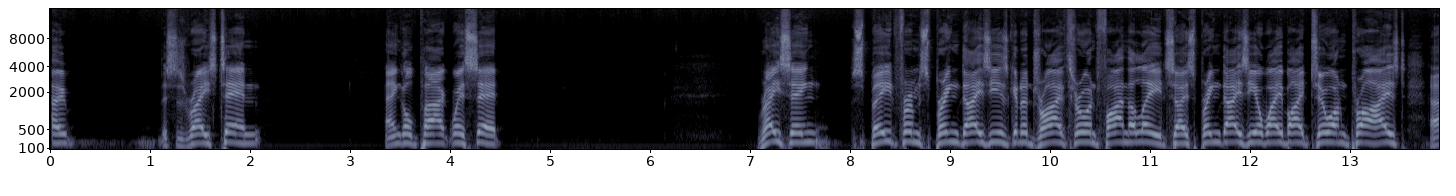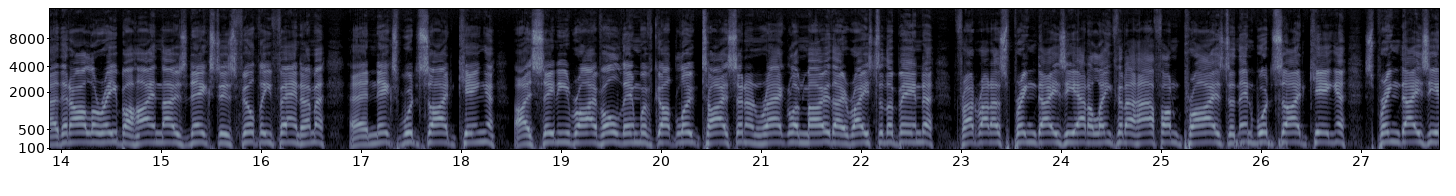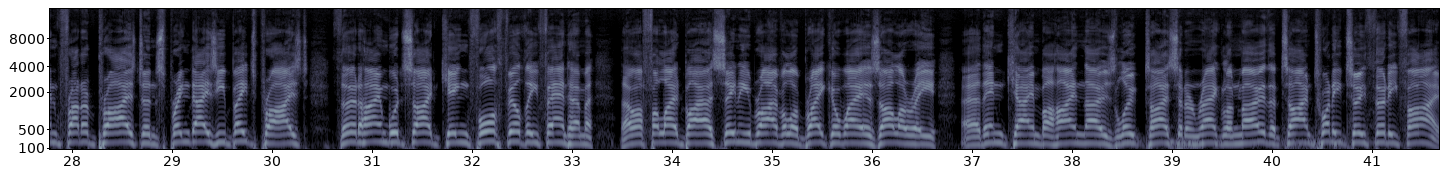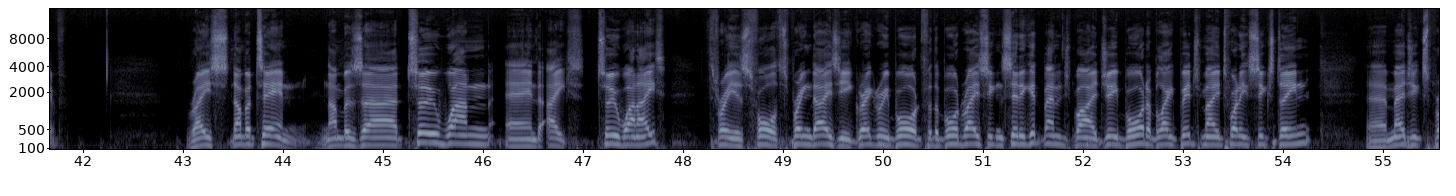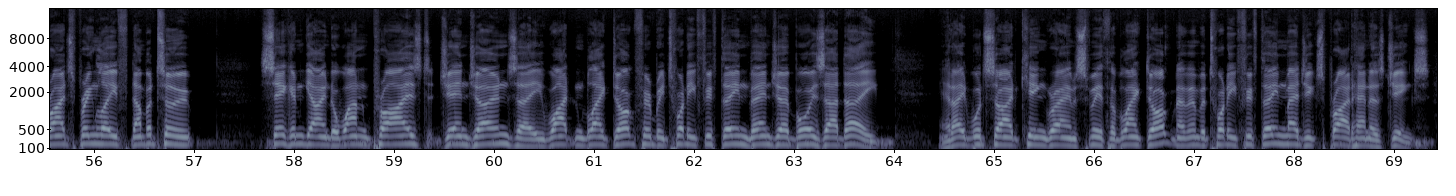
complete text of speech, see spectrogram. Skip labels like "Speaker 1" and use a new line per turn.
This is race 10. Angle Park, we're set. Racing. Speed from Spring Daisy is going to drive through and find the lead. So Spring Daisy away by two on prized. Uh, then Ollery behind those next is Filthy Phantom. Uh, next Woodside King, Iceni Rival. Then we've got Luke Tyson and Raglan Mo. They race to the bend. Front runner Spring Daisy out a length and a half on prized. And then Woodside King, Spring Daisy in front of prized. And Spring Daisy beats prized. Third home Woodside King. Fourth Filthy Phantom. They were followed by Iceni Rival. A breakaway as Ollery. Uh, then came behind behind those Luke Tyson and Raglan Mo. The time 22.35. Race number 10. Numbers are 2, 1 and 8. 2, 1, 8. Three is fourth. Spring Daisy, Gregory Board for the Board Racing Syndicate, managed by G Board, a blank bitch, May 2016. Uh, Magic Sprite, Springleaf, number two. Second going to one prized, Jen Jones, a white and black dog, February 2015, Banjo Boys Are Day. And eight Woodside King Graham Smith, a black dog, November 2015, Magic Sprite Hannah's Jinx.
